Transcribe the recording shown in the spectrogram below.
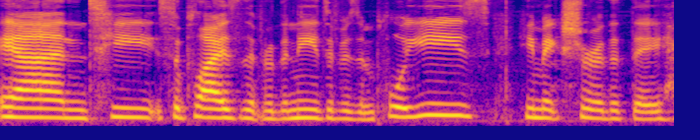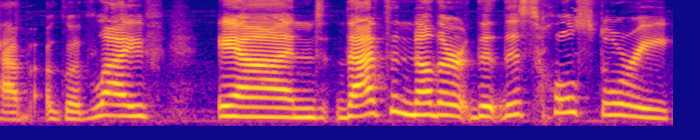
and he supplies the, for the needs of his employees. He makes sure that they have a good life. And that's another that this whole story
